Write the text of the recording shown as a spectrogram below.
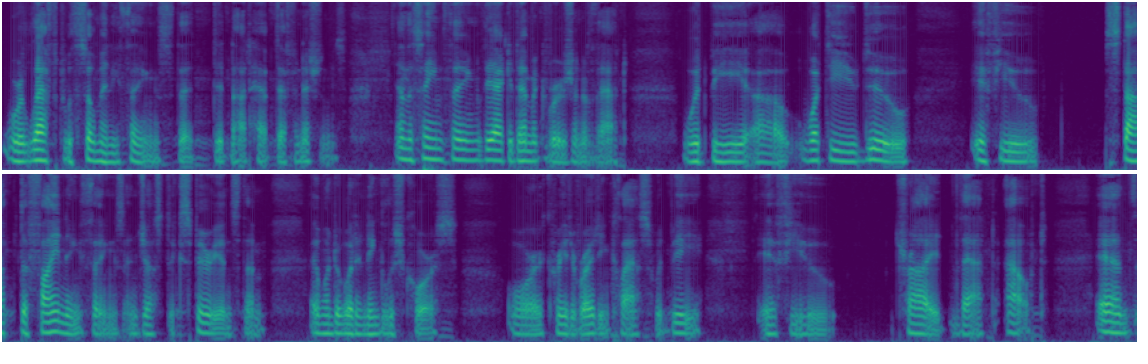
were left with so many things that did not have definitions. And the same thing, the academic version of that would be uh, what do you do if you stop defining things and just experience them? I wonder what an English course or a creative writing class would be if you tried that out. And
